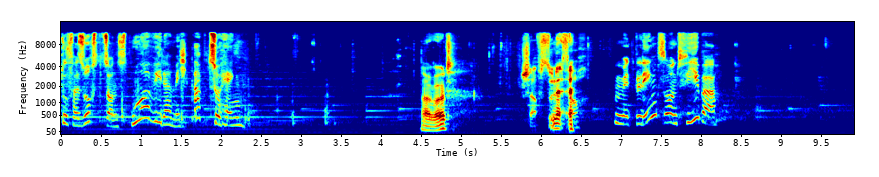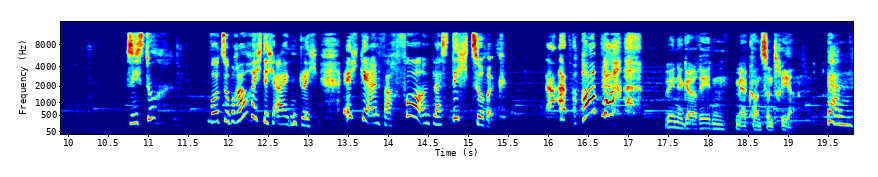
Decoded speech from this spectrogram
Du versuchst sonst nur wieder mich abzuhängen. Na gut. Schaffst du Ne. das auch? Mit Links und Fieber. Siehst du? Wozu brauche ich dich eigentlich? Ich gehe einfach vor und lass dich zurück. Ah, hoppla! Weniger reden, mehr konzentrieren. Dann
